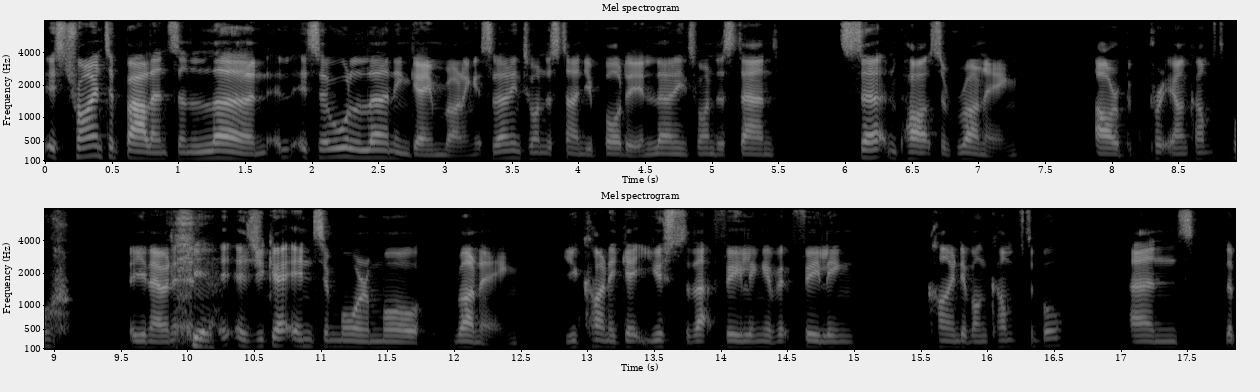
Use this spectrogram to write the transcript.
it's trying to balance and learn. It's all a learning game. Running. It's learning to understand your body and learning to understand certain parts of running are pretty uncomfortable. you know, and yeah. as you get into more and more running, you kind of get used to that feeling of it feeling kind of uncomfortable. And the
